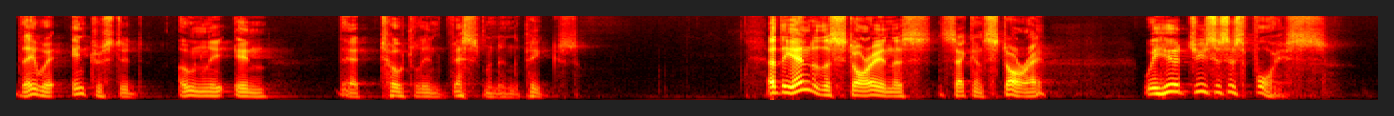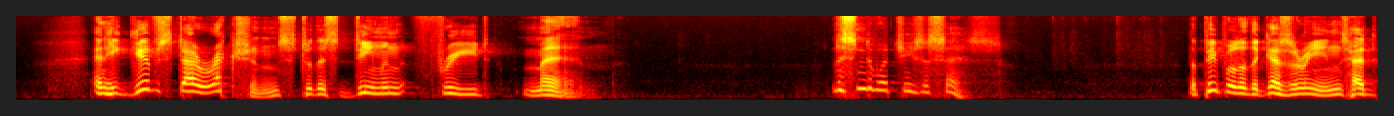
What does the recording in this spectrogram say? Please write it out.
They were interested only in their total investment in the pigs. At the end of the story, in this second story, we hear Jesus' voice. And he gives directions to this demon freed man. Listen to what Jesus says the people of the Gerasenes had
